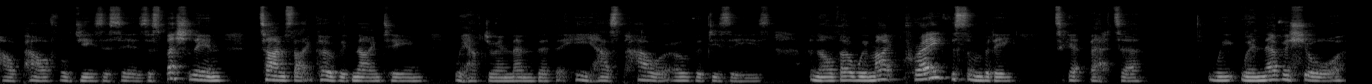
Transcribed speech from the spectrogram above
how powerful Jesus is, especially in times like COVID 19. We have to remember that He has power over disease. And although we might pray for somebody to get better, we, we're never sure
